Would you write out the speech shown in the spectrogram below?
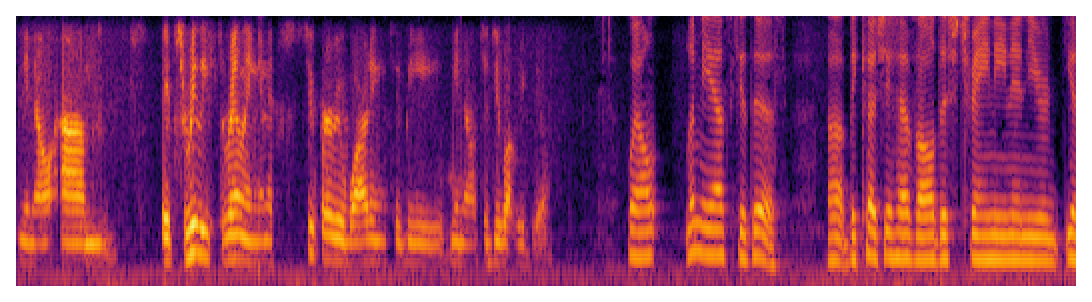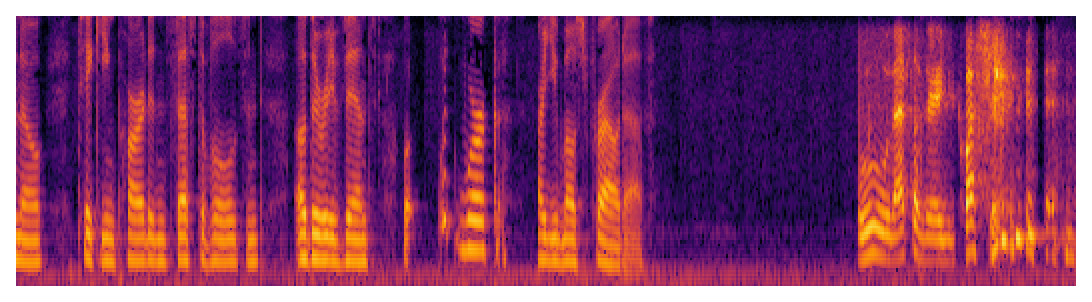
You know, um, it's really thrilling and it's super rewarding to be, you know, to do what we do. Well, let me ask you this. Uh, because you have all this training and you're, you know, taking part in festivals and other events, what, what work are you most proud of? Ooh, that's a very good question.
